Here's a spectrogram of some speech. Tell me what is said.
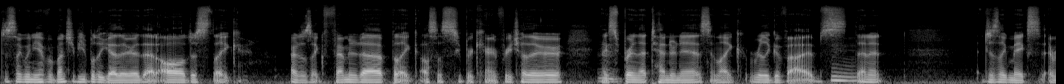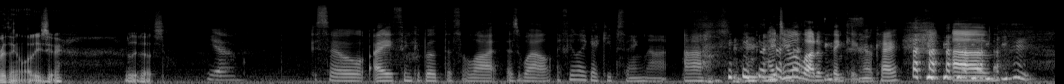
just like when you have a bunch of people together that all just like are just like feminine up, but like also super caring for each other, and, like Mm. spreading that tenderness and like really good vibes, Mhm. then it, it just like makes everything a lot easier. It really does. Yeah. So I think about this a lot as well. I feel like I keep saying that. Um, I do a lot of thinking, okay? Um,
